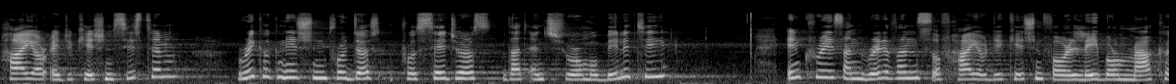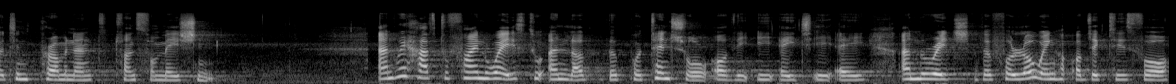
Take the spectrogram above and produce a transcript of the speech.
higher education system, recognition procedures that ensure mobility, increase and relevance of higher education for a labor market in permanent transformation. And we have to find ways to unlock the potential of the EHEA and reach the following objectives for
